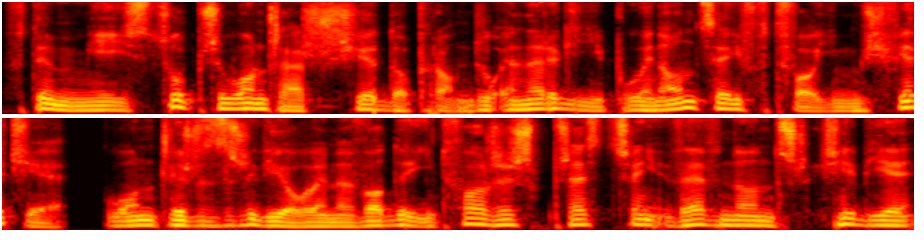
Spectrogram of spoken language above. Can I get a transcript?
W tym miejscu przyłączasz się do prądu energii płynącej w Twoim świecie, łączysz z żywiołem wody i tworzysz przestrzeń wewnątrz siebie,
